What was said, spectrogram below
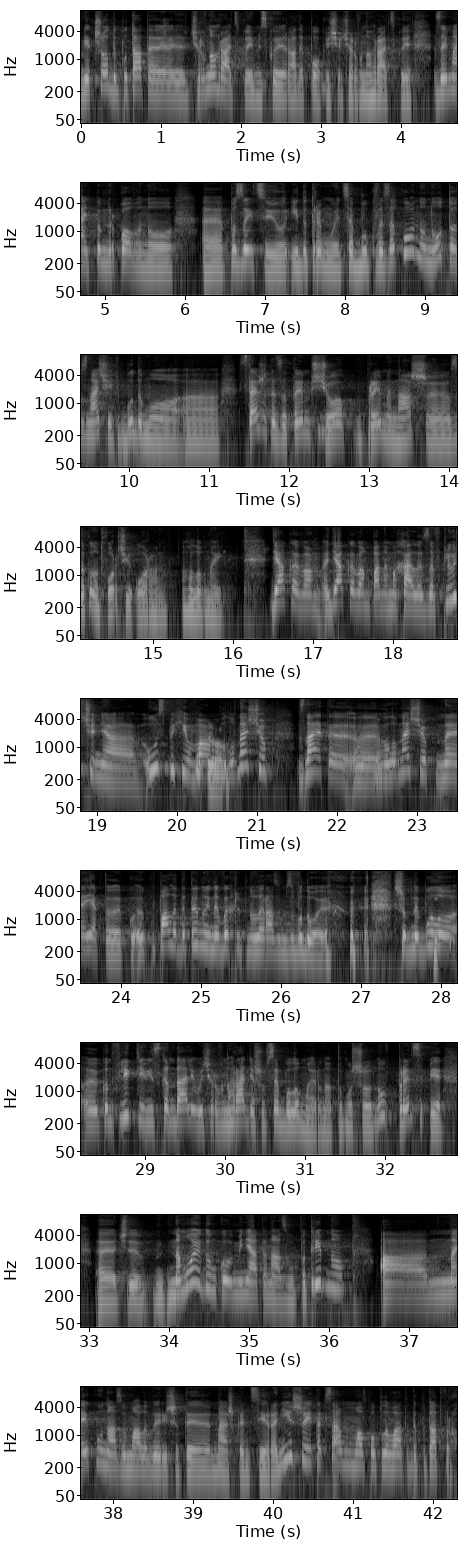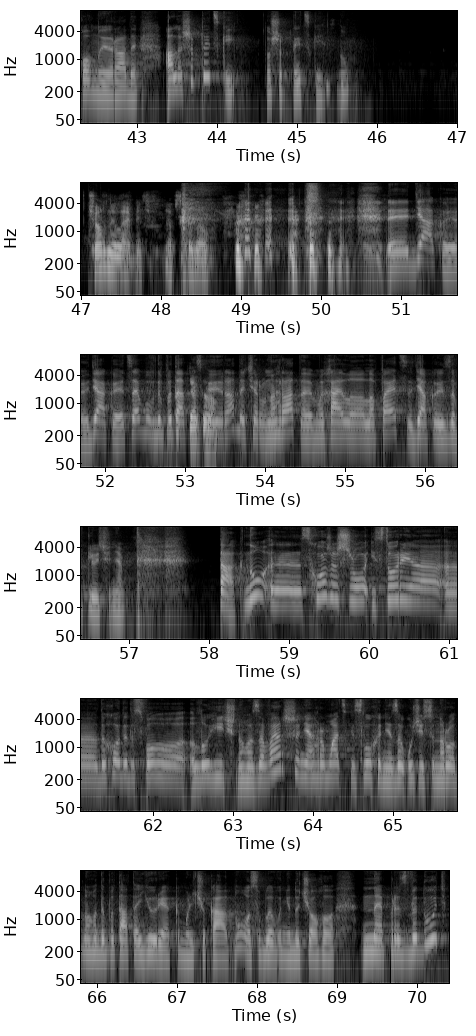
якщо депутати Чорноградської міської ради, поки що Червоноградської, займають помірковану е, позицію і дотримуються букви закону, ну то значить будемо е, стежити за тим, що прийме наш е, законотворчий орган головний. Дякую вам, дякую вам, пане Михайле, за включення. Успіхів вам. Вам. Головне, щоб знаєте, е, головне, щоб не як то купали дитину і не вихлюпнули разом з водою, щоб не було е, конфліктів і скандалів у Червонограді, щоб все було мирно. Тому що, ну, в принципі, е, на мою думку, міняти назву потрібно. А на яку назву мали вирішити мешканці раніше, і так само мав попливати депутат Верховної Ради. Але Шептицький, то Шептицький. Ну Чорний лебідь, я б сказав. Е, Дякую, дякую. Це був депутат Дякую. міської ради Червоноград е, Михайло Лапець. Дякую за включення. Так, ну е, схоже, що історія е, доходить до свого логічного завершення. Громадські слухання за участю народного депутата Юрія Камельчука ну особливо ні до чого не призведуть.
